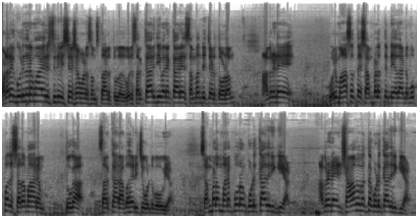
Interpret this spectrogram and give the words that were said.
വളരെ ഗുരുതരമായ ഒരു സ്ഥിതിവിശേഷമാണ് സംസ്ഥാനത്തുള്ളത്. ഒരു സർക്കാർ ജീവനക്കാരെ സംബന്ധിച്ചിടത്തോളം അവരുടെ ഒരു മാസത്തെ ശമ്പളത്തിന്റെ ഏതാണ്ട് മുപ്പത് ശതമാനം തുക സർക്കാർ അപഹരിച്ചു കൊണ്ടുപോവുകയാണ്. ശമ്പളം മനഃപൂർവം കൊടുക്കാതിരിക്കുകയാണ്. അവരുടെ ക്ഷാമബത്ത കൊടുക്കാതിരിക്കുകയാണ്.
